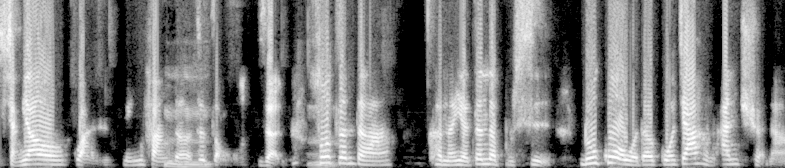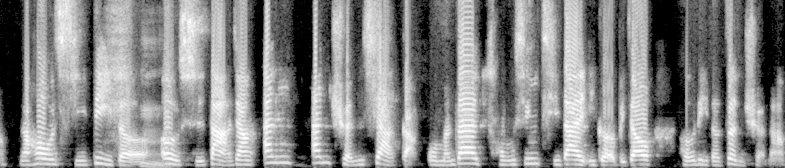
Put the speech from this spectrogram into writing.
想要管民防的这种人。嗯、说真的啊，可能也真的不是。如果我的国家很安全啊，然后席地的二十大这样安、嗯、安全下岗，我们再重新期待一个比较合理的政权啊。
